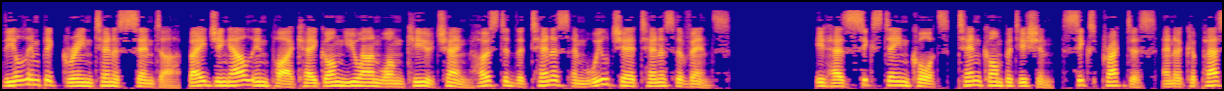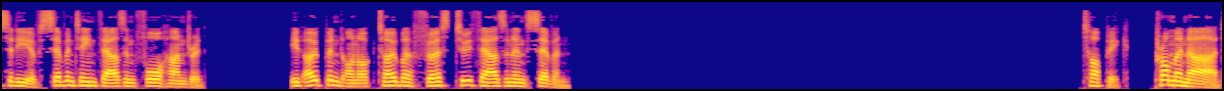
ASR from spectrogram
The Olympic Green Tennis Center Beijing hosted the tennis and wheelchair tennis events. It has 16 courts 10 competition, 6 practice and a capacity of 17,400. It opened on October 1, 2007. Promenade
